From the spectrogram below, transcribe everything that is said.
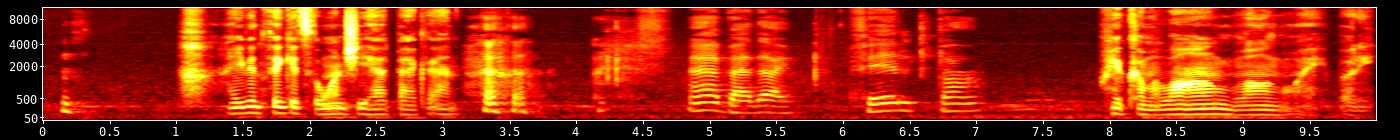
I even think it's the one she had back then. Eh beh, dai. Felpa. We've come a long, long way, buddy.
